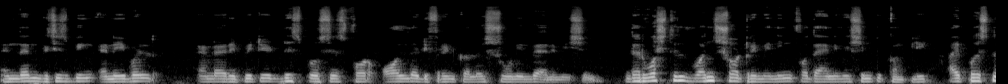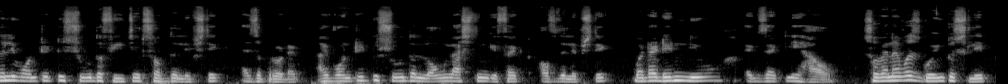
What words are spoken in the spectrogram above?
and then which is being enabled and I repeated this process for all the different colors shown in the animation. There was still one shot remaining for the animation to complete. I personally wanted to show the features of the lipstick as a product. I wanted to show the long lasting effect of the lipstick, but I didn't know exactly how. So when I was going to sleep,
